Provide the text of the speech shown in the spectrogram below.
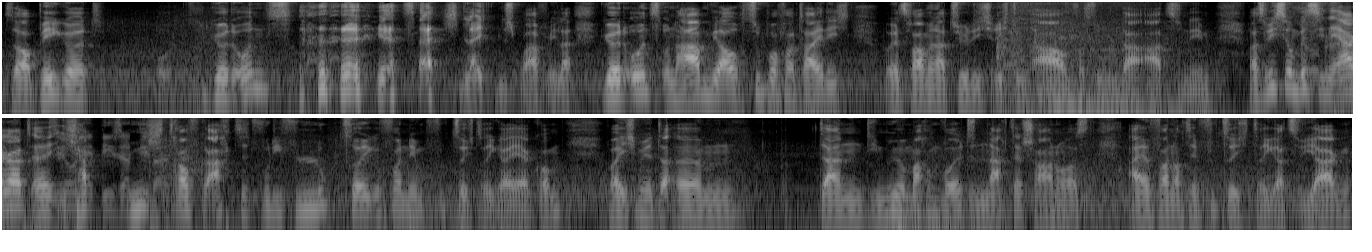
So, B gehört, gehört uns. jetzt hatte ich einen leichten Sprachfehler. Gehört uns und haben wir auch super verteidigt. Und jetzt fahren wir natürlich Richtung A und versuchen da A zu nehmen. Was mich so ein bisschen ärgert, äh, ich habe nicht drauf geachtet, wo die Flugzeuge von dem Flugzeugträger herkommen. Weil ich mir da, ähm, dann die Mühe machen wollte, nach der Scharnhorst einfach noch den Flugzeugträger zu jagen.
